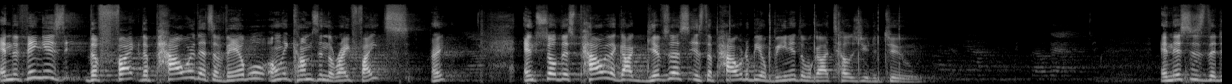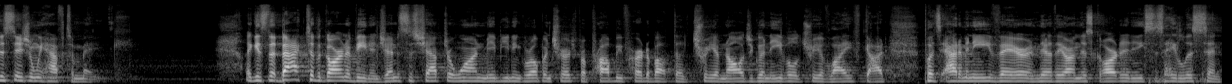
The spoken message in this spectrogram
And the thing is, the fight, the power that's available only comes in the right fights, right? And so this power that God gives us is the power to be obedient to what God tells you to do. And this is the decision we have to make. Like it's the back to the Garden of Eden, Genesis chapter one. Maybe you didn't grow up in church, but probably you've heard about the tree of knowledge of good and evil, tree of life. God puts Adam and Eve there, and there they are in this garden, and He says, "Hey, listen,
